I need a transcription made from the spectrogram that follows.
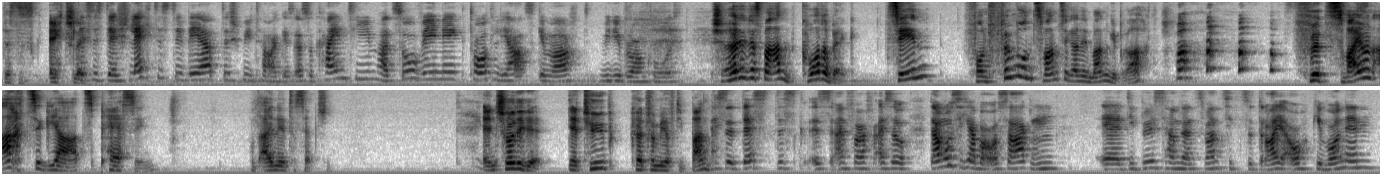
Das ist echt schlecht. Das ist der schlechteste Wert des Spieltages. Also kein Team hat so wenig Total Yards gemacht wie die Broncos. Hör dir das mal an. Quarterback. 10 von 25 an den Mann gebracht. für 82 Yards Passing und eine Interception. Entschuldige, der Typ gehört für mich auf die Bank. Also das, das ist einfach, also da muss ich aber auch sagen, äh, die Bills haben dann 20 zu 3 auch gewonnen.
